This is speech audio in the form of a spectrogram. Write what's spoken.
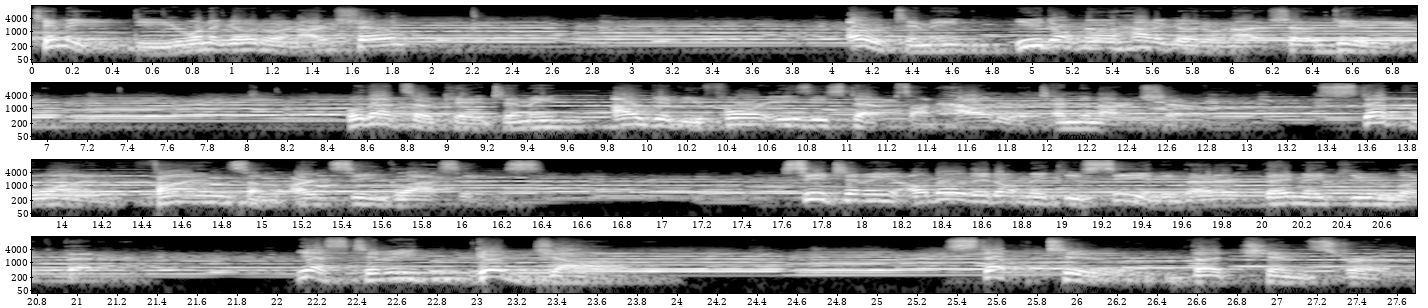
Timmy, do you want to go to an art show? Oh, Timmy, you don't know how to go to an art show, do you? Well, that's okay, Timmy. I'll give you four easy steps on how to attend an art show. Step 1 Find some artsy glasses. See, Timmy, although they don't make you see any better, they make you look better. Yes, Timmy, good job. Step 2 The chin stroke.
